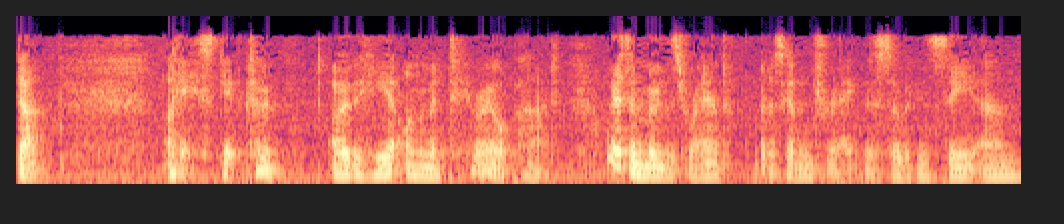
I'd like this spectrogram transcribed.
Done. Okay, step two. Over here on the material part, we're just going to move this around. We're just going to drag this so we can see, um,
